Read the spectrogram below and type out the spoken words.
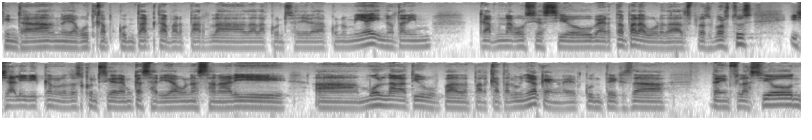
fins ara no hi ha hagut cap contacte per part la, de la consellera d'Economia i no tenim cap negociació oberta per abordar els pressupostos. I ja li dic que nosaltres considerem que seria un escenari eh, molt negatiu per, per Catalunya, que en aquest context de, d'inflació, on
